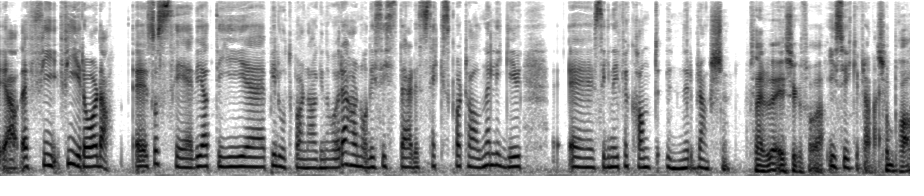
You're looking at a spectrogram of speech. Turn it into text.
ja, det er fire år, da, Eh, så ser vi at de eh, pilotbarnehagene våre har nå de siste er det seks kvartalene ligget eh, signifikant under bransjen. Sier du det i sykefravær? I sykefravær. Så bra.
